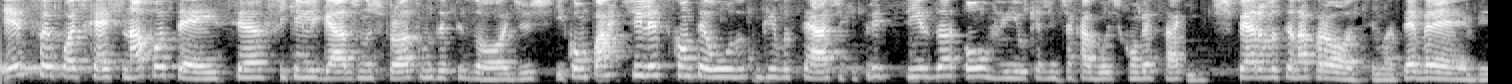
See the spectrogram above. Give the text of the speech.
Esse foi o podcast Na Potência. Fiquem ligados nos próximos episódios e compartilhe esse conteúdo com quem você acha que precisa ouvir o que a gente acabou de conversar aqui. Espero você na próxima. Até breve.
